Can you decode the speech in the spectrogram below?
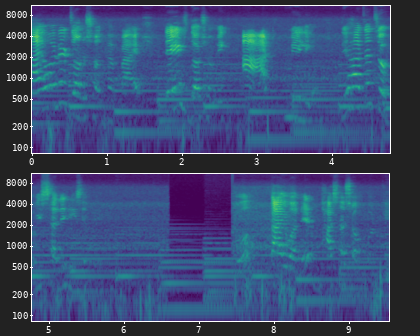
তাইওয়ানের জনসংখ্যা প্রায় তেইশ দশমিক আট মিলিয়ন। দুই হাজার চব্বিশ সালের হিসেবে। তাইওয়ানের ভাষা সম্পর্কে।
